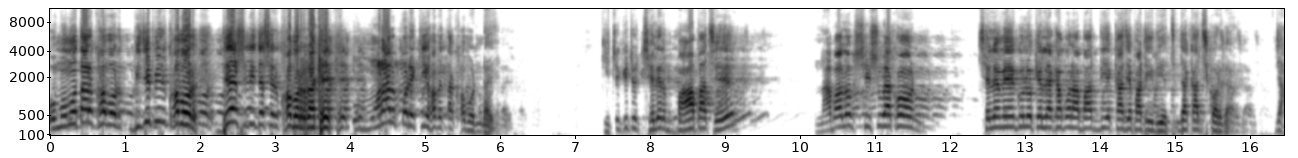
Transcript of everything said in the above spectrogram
ও মমতার খবর, বিজেপির খবর, দেশ বিদেশের খবর রাখে, ও মরার পরে কি হবে তা খবর নাই। কিছু কিছু ছেলের বাপ আছে, নাবালক শিশু এখন। ছেলে মেয়েগুলোকে লেখাপড়া বাদ দিয়ে কাজে পাঠিয়ে দিয়েছে। যা কাজ করগা যা।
